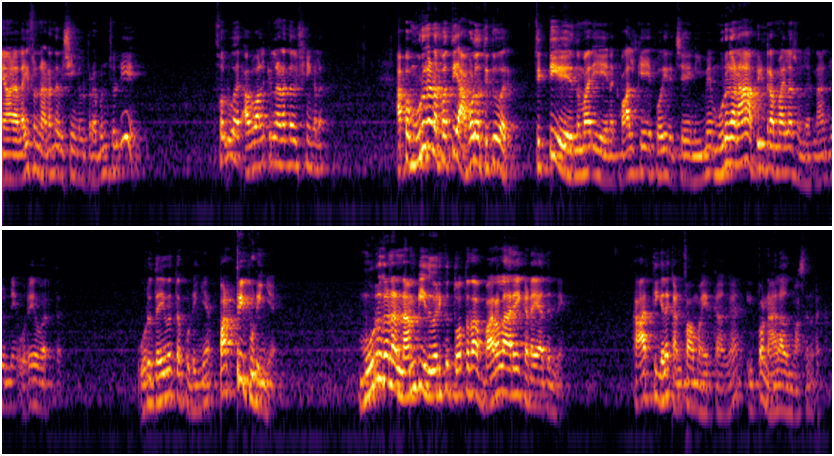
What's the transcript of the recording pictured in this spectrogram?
என் லைஃப்பில் நடந்த விஷயங்கள் பிரபுன்னு சொல்லி சொல்லுவார் அவர் வாழ்க்கையில் நடந்த விஷயங்களை. அப்போ முருகனை பற்றி அவ்வளோ திட்டுவார். திட்டி இந்த மாதிரி எனக்கு வாழ்க்கையே போயிருச்சு இனிமேல் முருகனா அப்படின்ற மாதிரிலாம் சொன்னார். நான் சொன்னேன் ஒரே வார்த்தை. ஒரு தெய்வத்தை பிடிங்க பற்றி பிடிங்க. முருகனை நம்பி இது வரைக்கும் தோத்ததா வரலாறே கிடையாதுன்னு. கார்த்திகையில் கன்ஃபார்ம் ஆகியிருக்காங்க இப்போ நாலாவது மாதம் நடக்கும்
